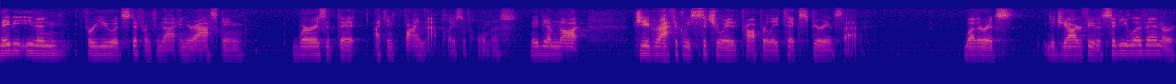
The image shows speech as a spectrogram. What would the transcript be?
Maybe even for you, it's different than that, and you're asking, where is it that I can find that place of wholeness? Maybe I'm not geographically situated properly to experience that. Whether it's the geography of the city you live in, or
